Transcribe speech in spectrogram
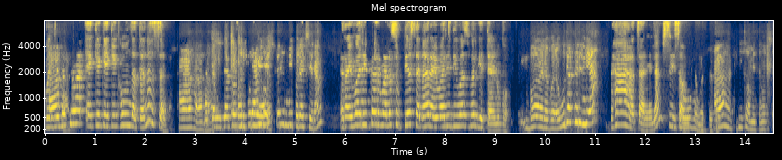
म्हणजे हा. कसं एक एक एक एक होऊन जातं ना असं हा हा हा आता उद्या तर भरपूर सुट्टी अनुभव आहे. आहेत. करीन मी परत शेअर हा रविवारी तर मला सुट्टी असते ना रविवारी दिवसभर घेते अनुभव बरं बरं उद्या करीन मी हा हा हा चालेल हा. श्री हो स्वामी हो समर्थ हा हा श्री स्वामी समर्थ.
